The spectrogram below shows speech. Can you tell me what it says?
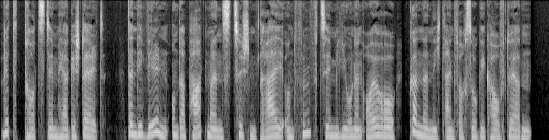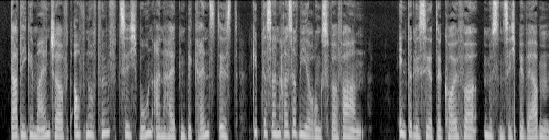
wird trotzdem hergestellt. Denn die Villen und Apartments zwischen 3 und 15 Millionen Euro können nicht einfach so gekauft werden. Da die Gemeinschaft auf nur 50 Wohneinheiten begrenzt ist, gibt es ein Reservierungsverfahren. Interessierte Käufer müssen sich bewerben,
